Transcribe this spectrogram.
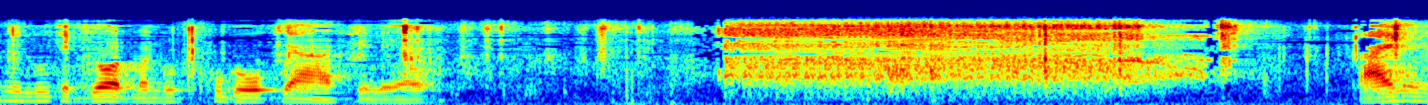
ไม่รู้จักยอดมนุษย์ผู้โดบยาเสียแล้วตายเลย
